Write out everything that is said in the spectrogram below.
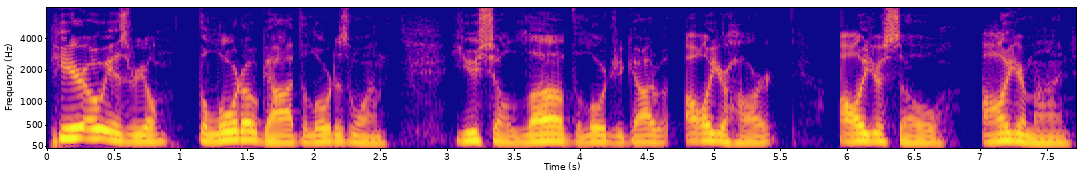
Hear, O Israel, the Lord, O God, the Lord is one. You shall love the Lord your God with all your heart, all your soul, all your mind,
